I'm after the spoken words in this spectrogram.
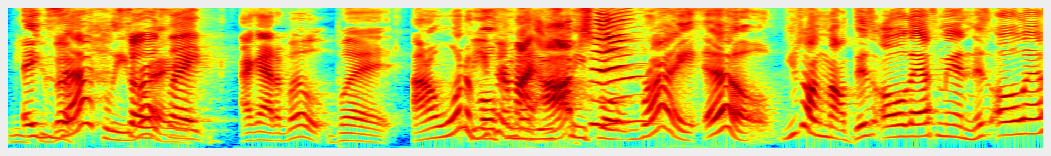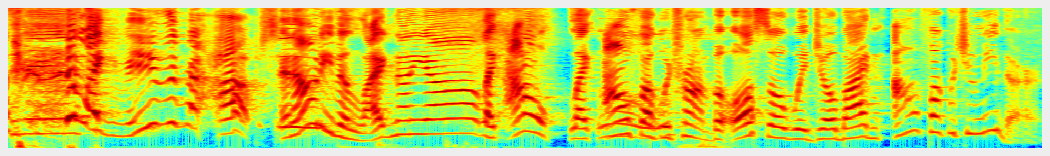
me. Exactly, So right. it's like I gotta vote, but I don't want to vote for my these people. options? Right. Ew. You talking about this old ass man and this old ass man? like these are my options. and I don't even like none of y'all. Like I don't like I don't fuck with Trump, but also with Joe Biden, I don't fuck with you neither.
